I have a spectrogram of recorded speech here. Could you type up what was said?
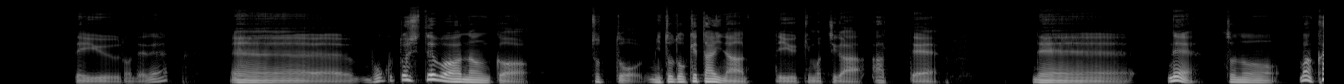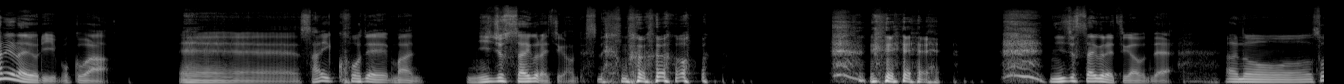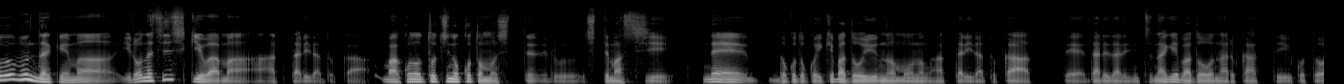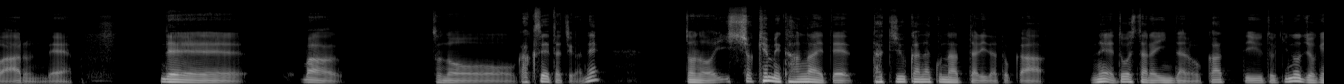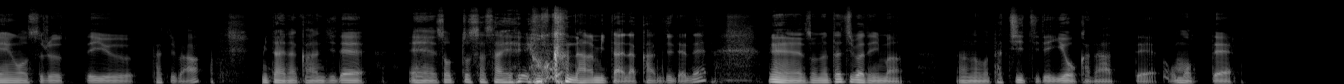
ていうのでね、えー、僕としてはなんかちょっと見届けたいなっていう気持ちがあって。でねそのまあ彼らより僕は、えー、最高でまあ20歳ぐらい違うんですね。20歳ぐらい違うんで。あのその分だけまあいろんな知識はまああったりだとか、まあ、この土地のことも知ってる知ってますしでどこどこ行けばどういうのものがあったりだとかって誰々につなげばどうなるかっていうことはあるんででまあその学生たちがねその一生懸命考えて立ち行かなくなったりだとか、ね、どうしたらいいんだろうかっていう時の助言をするっていう立場みたいな感じで、えーそっと支えようかなみたいな感じでね、えーそんな立場で今あの立ち位置でいようかなって思って、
